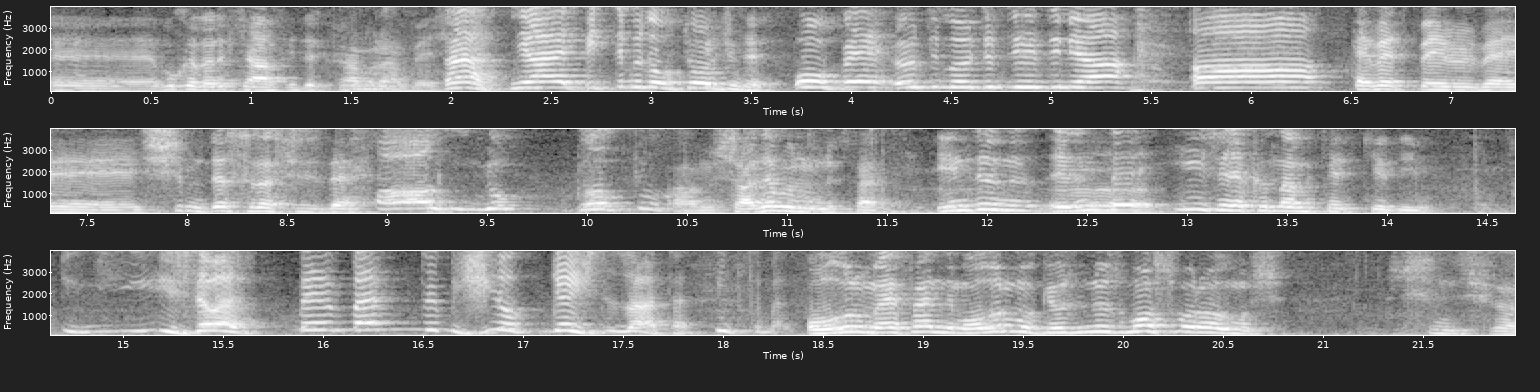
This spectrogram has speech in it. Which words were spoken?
Ee, bu kadarı kafidir Kamran Bey. Ha, nihayet bitti mi doktorcum? Bitti. Oh be öldüm öldüm dirildim ya. Aa, Evet Behlül Bey, şimdi de sıra sizde. Aa yok yok yok. Aa, müsaade buyurun lütfen. İndiriniz elinde iyice yakından bir tetkik edeyim. İstemez. Ben, ben de bir şey yok. Geçti zaten. Bitti ben. Olur mu efendim, olur mu? Gözünüz mosmor olmuş. Şimdi şuna...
